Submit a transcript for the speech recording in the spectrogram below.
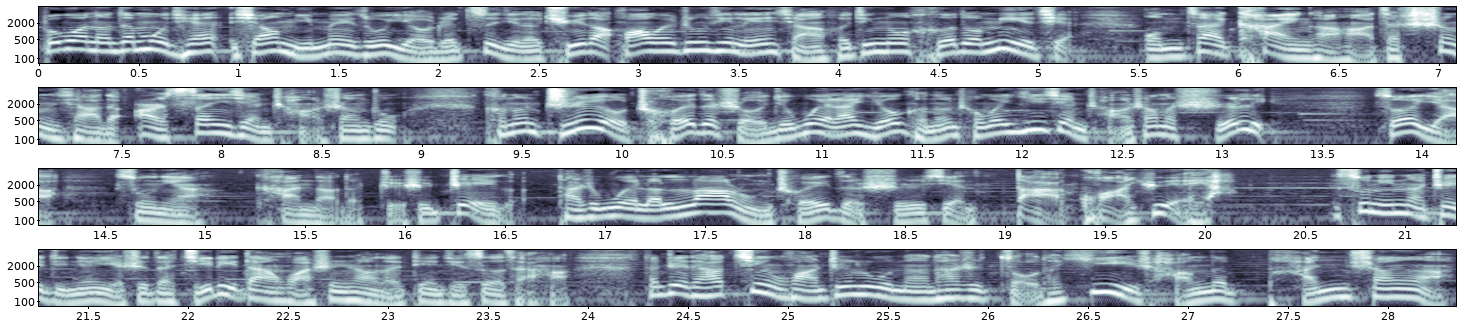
不过呢，在目前，小米、魅族有着自己的渠道，华为、中兴、联想和京东合作密切。我们再看一看哈，在剩下的二三线厂商中，可能只有锤子手机未来有可能成为一线厂商的实力。所以啊，苏宁啊看到的只是这个，它是为了拉拢锤子，实现大跨越呀。苏宁呢这几年也是在极力淡化身上的电气色彩哈，但这条进化之路呢，它是走的异常的蹒跚啊。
